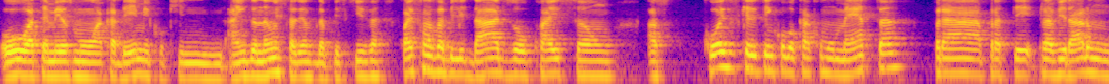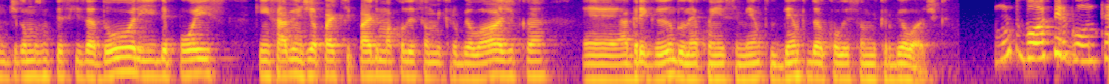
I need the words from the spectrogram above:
ou até mesmo um acadêmico que ainda não está dentro da pesquisa, quais são as habilidades ou quais são as coisas que ele tem que colocar como meta para virar um, digamos, um pesquisador e depois, quem sabe, um dia participar de uma coleção microbiológica, é, agregando né, conhecimento dentro da coleção microbiológica? Muito boa pergunta,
